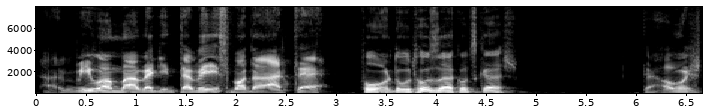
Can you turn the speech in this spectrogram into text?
Hát mi van már megint te vészmadár, te? Fordult hozzá kockás. Te ha most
